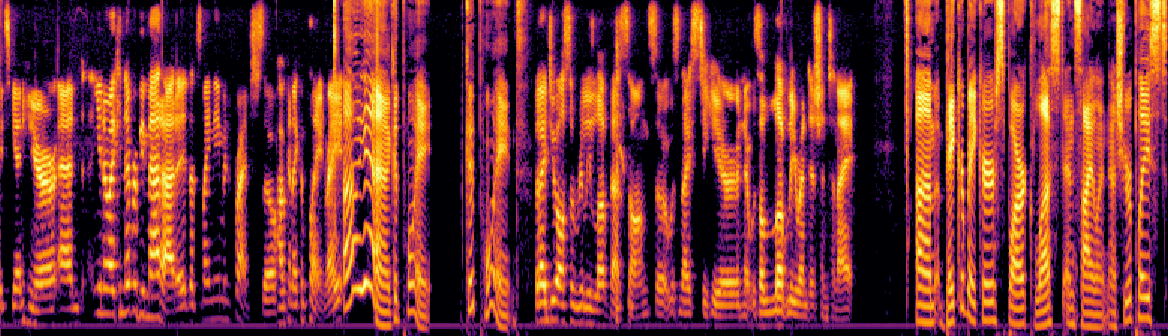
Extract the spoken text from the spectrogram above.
Etienne here, and you know, I can never be mad at it. That's my name in French, so how can I complain, right? Oh yeah, good point. Good point. But I do also really love that song, so it was nice to hear, and it was a lovely rendition tonight. Um, Baker Baker, Spark, Lust, and Silent. Now she replaced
